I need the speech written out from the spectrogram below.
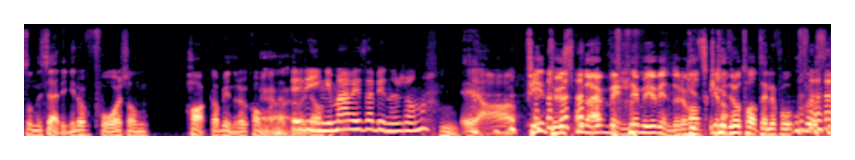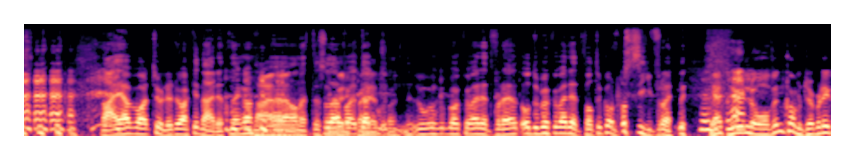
sånne kjerringer og får sånn Haka begynner å komme ned. Ring meg hvis jeg begynner sånn. da. Ja, Fint hus, men det er veldig mye vinduer å vaske. Gidder du å ta telefonen? For... Nei, jeg bare tuller. Du er ikke i nærheten engang, Nei, nei, nei. eh, Anette. Så Det det er bør bare, ikke det er, du bør ikke være redd for det. Og du bør ikke være redd for at du kommer til å si fra heller. Jeg tror loven kommer til å bli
